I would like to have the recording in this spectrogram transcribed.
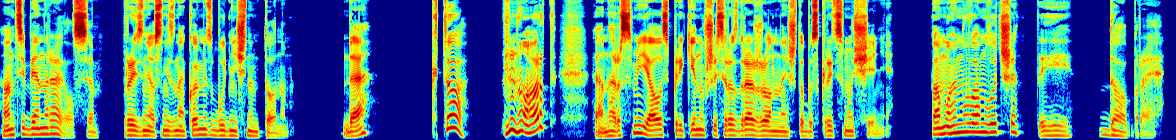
«Он тебе нравился», — произнес незнакомец будничным тоном. «Да? Кто? Норт?» Она рассмеялась, прикинувшись раздраженной, чтобы скрыть смущение. «По-моему, вам лучше ты добрая.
